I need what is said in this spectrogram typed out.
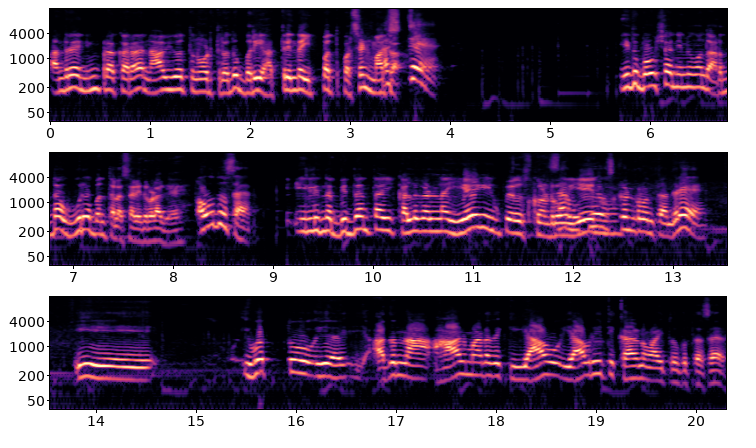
ಅಂದ್ರೆ ನಿಮ್ ಪ್ರಕಾರ ನಾವ್ ಇವತ್ತು ನೋಡ್ತಿರೋದು ಬರೀ ಹತ್ತರಿಂದ ಇಪ್ಪತ್ತು ಪರ್ಸೆಂಟ್ ಮಾತ್ರ. ಅಷ್ಟೇ. ಇದು ಬಹುಶಃ ನಿಮಗೊಂದು ಅರ್ಧ ಊರೇ ಬಂತಲ್ಲ ಸರ್ ಇದ್ರೊಳಗೆ? ಹೌದು ಸರ್. ಇಲ್ಲಿಂದ ಬಿದ್ದಂತ ಈ ಕಲ್ಲುಗಳನ್ನ ಹೇಗೆ ಉಪಯೋಗಿಸ್ಕೊಂಡ್ರು ಏನು? ಉಪಯೋಗಿಸ್ಕೊಂಡ್ರು ಅಂತಂದ್ರೆ ಈ ಇವತ್ತು ಅದನ್ನ ಹಾಳು ಮಾಡೋದಕ್ಕೆ ಯಾವ ಯಾವ ರೀತಿ ಕಾರಣವಾಯ್ತು ಗೊತ್ತಾ ಸರ್?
